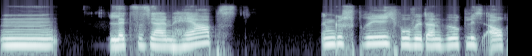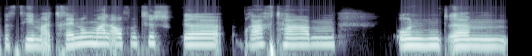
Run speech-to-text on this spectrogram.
mh, hm, letztes Jahr im Herbst ein Gespräch, wo wir dann wirklich auch das Thema Trennung mal auf den Tisch gebracht haben und ähm,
